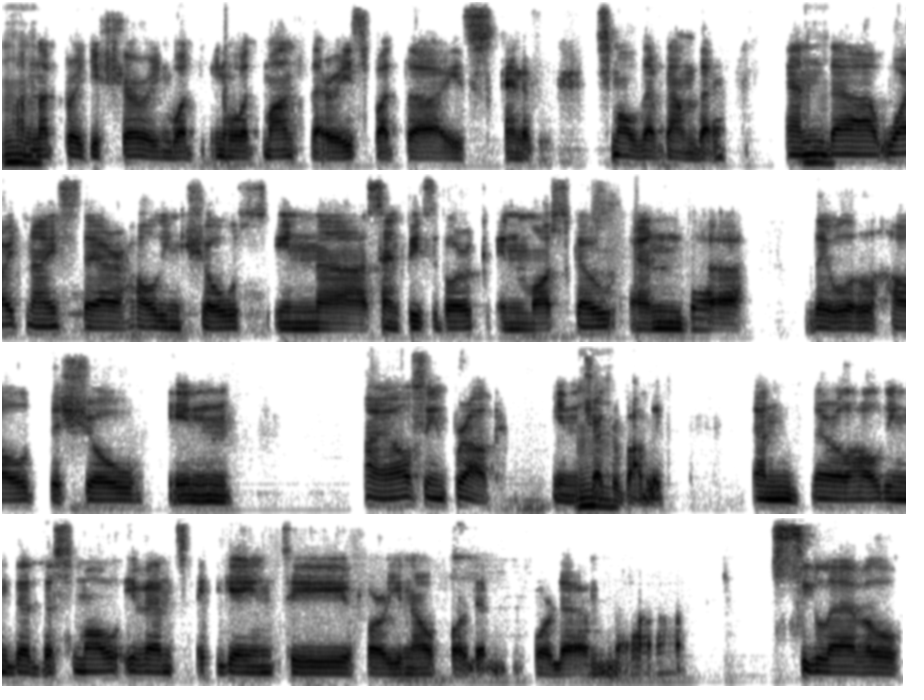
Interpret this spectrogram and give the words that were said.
I'm Mhm. not pretty sure in what in what month there is, but uh, it's kind of small dev down there. And uh, White Nights they are holding shows in uh, Saint Petersburg, in Moscow, and uh, they will hold the show in uh, also in Prague, in Czech Mhm. Republic. And they're all holding the, the small events again to for you know for the for the uh, sea level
